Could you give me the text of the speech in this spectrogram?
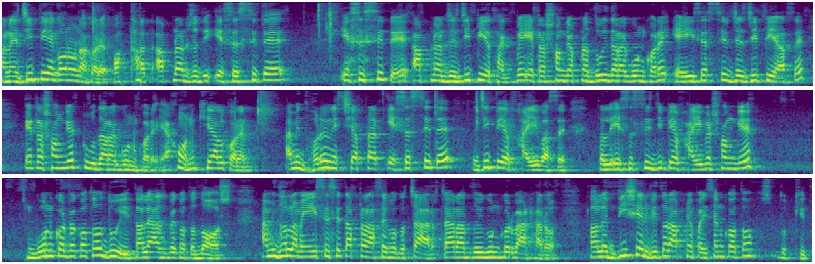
মানে জিপিএ গণনা করে। অর্থাৎ আপনার যদি এসএসসিতে এসএসসিতে আপনার যে জিপিএ থাকবে, এটার সঙ্গে আপনার দুই দ্বারা গুণ করে। এইচএসসির যে জিপিএ আছে, এটার সঙ্গে টু দ্বারা গুণ করে। এখন খেয়াল করেন, আমি ধরে নিচ্ছি আপনার এসএসসিতে জিপিএ ফাইভ আছে। তাহলে এসএসসি জিপিএ ফাইভের সঙ্গে গুণ করবে কত? দুই। তাহলে আসবে কত? দশ। আমি ধরলাম এইচএসসিতে আপনার আছে কত? চার। চার আর দুই গুণ করবে আঠারো। তাহলে বিশের ভিতর আপনি পাইছেন কত? দুঃখিত।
